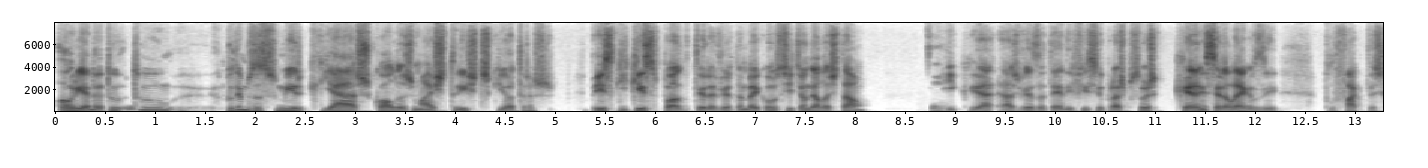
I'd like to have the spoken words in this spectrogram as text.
Oriana, tu, tu, podemos assumir que há escolas mais tristes que outras? Isso, que, que isso pode ter a ver também com o sítio onde elas estão? Sim. E que às vezes até é difícil para as pessoas que querem ser alegres e pelo facto das,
